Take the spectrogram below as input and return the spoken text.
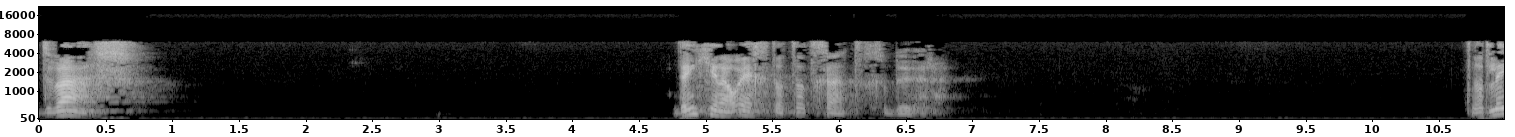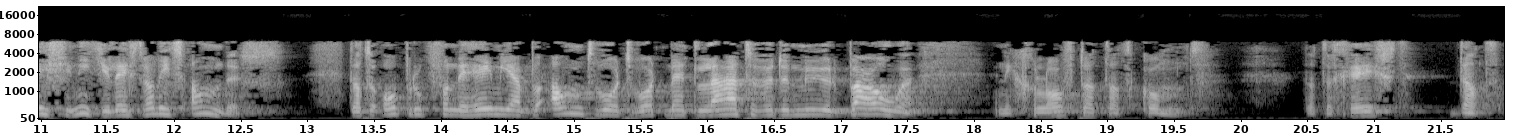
dwaas. Denk je nou echt dat dat gaat gebeuren? Dat lees je niet, je leest wel iets anders. Dat de oproep van Nehemia beantwoord wordt met laten we de muur bouwen. En ik geloof dat dat komt. Dat de geest dat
